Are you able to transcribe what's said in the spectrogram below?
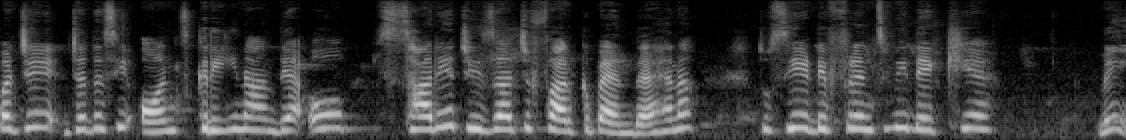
ਪਰ ਜੇ ਜਦ ਅਸੀਂ ਔਨ ਸਕਰੀਨ ਆਉਂਦੇ ਆ ਉਹ ਸਾਰੀਆਂ ਚੀਜ਼ਾਂ 'ਚ ਫ਼ਰਕ ਪੈਂਦਾ ਹੈ ਨਾ? ਤੁਸੀਂ ਇਹ ਡਿਫਰੈਂਸ ਵੀ ਦੇਖਿਆ ਨਹੀਂ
